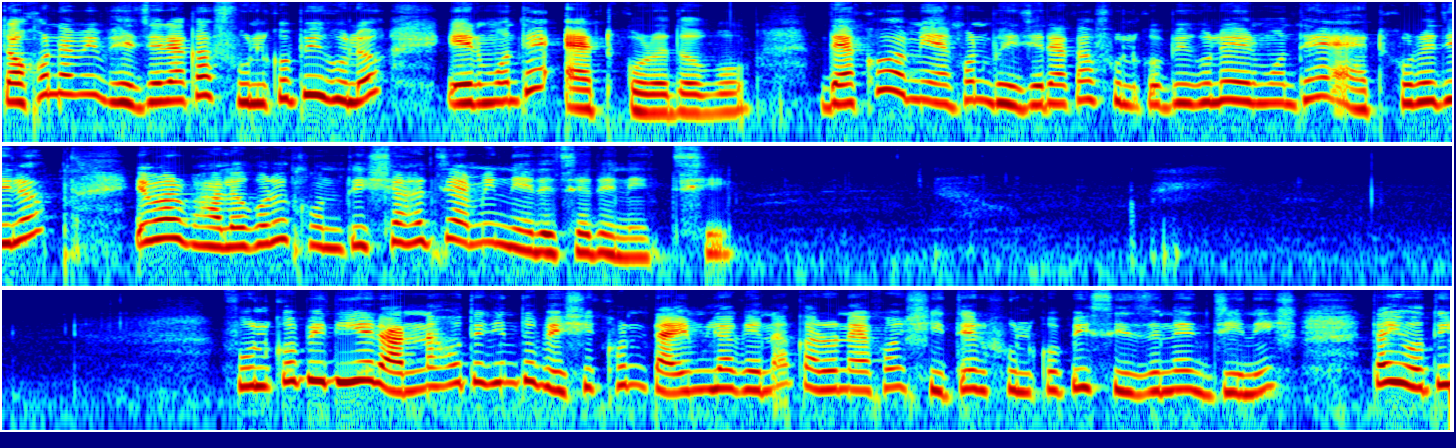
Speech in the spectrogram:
তখন আমি ভেজে রাখা ফুলকপিগুলো এর মধ্যে অ্যাড করে দেবো। দেখো, আমি এখন ভেজে রাখা ফুলকপিগুলো এর মধ্যে অ্যাড করে দিলাম। এবার ভালো করে খুন্তির সাহায্যে আমি নেড়ে ছেড়ে নিচ্ছি। ফুলকপি দিয়ে রান্না হতে কিন্তু বেশিক্ষণ টাইম লাগে না, কারণ এখন শীতের ফুলকপি সিজনের জিনিস, তাই অতি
